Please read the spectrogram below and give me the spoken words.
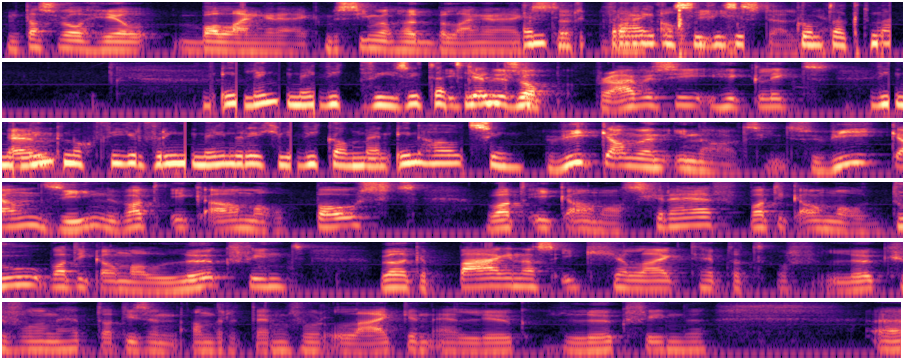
Want dat is wel heel belangrijk. Misschien wel het belangrijkste Enter. van al Privacy die visite. instellingen. Contact Link Visite Ik heb dus op privacy geklikt Wie mijn En- link nog vier vriend mijn regio. Wie kan mijn inhoud zien? Wie kan mijn inhoud zien? Dus wie kan zien wat ik allemaal post, wat ik allemaal schrijf, wat ik allemaal doe, wat ik allemaal leuk vind, welke pagina's ik geliked heb dat, of leuk gevonden heb. Dat is een andere term voor liken en leuk, leuk vinden. Eh,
